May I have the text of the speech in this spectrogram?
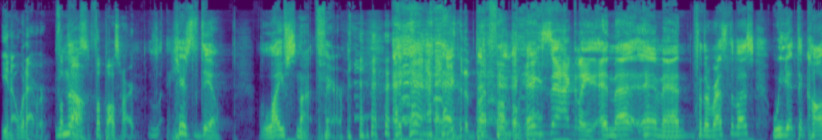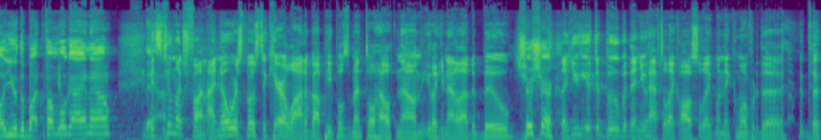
you know whatever. Football's, No. football's hard, Here's the deal. Life's not fair. and you're the butt fumble guy. exactly. And that, hey man, for the rest of us, we get to call you the butt fumble guy now. It's too much fun. I know we're supposed to care a lot about people's mental health now, and like you're not allowed to boo. Sure, sure. Like you get to boo, but then you have to like also like when they come over to the the,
